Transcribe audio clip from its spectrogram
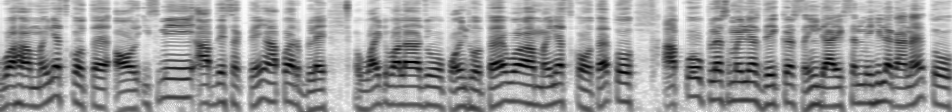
वह माइनस का होता है और इसमें आप देख सकते हैं, यहाँ पर ब्लैक वाइट वाला जो पॉइंट होता है, वह माइनस का होता है। तो आपको प्लस माइनस देख कर सही डायरेक्शन में ही लगाना है तो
